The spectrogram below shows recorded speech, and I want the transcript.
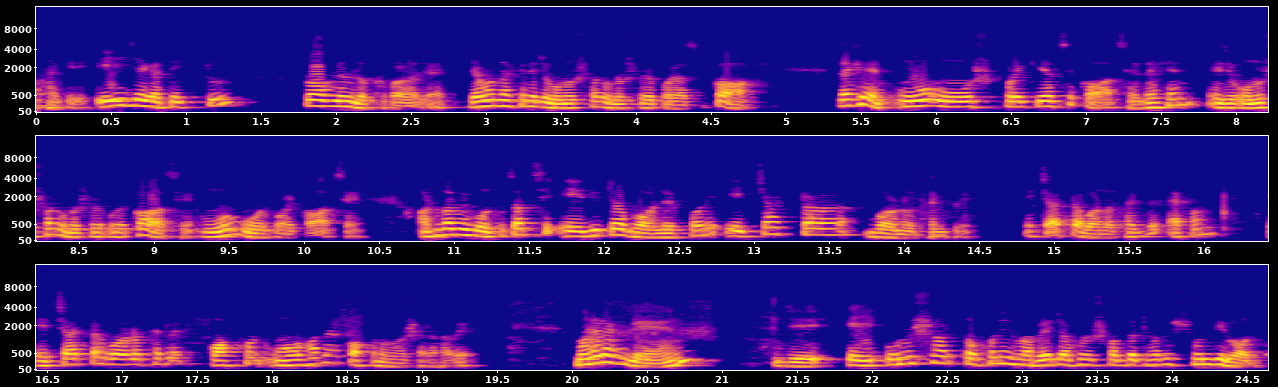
থাকে, এই জায়গাতে একটু প্রবলেম লক্ষ্য করা যায়। যেমন দেখেন এই যে অনুসার, অনুসারের পরে আছে ক। দেখেন, উ উ পরে কি আছে? ক আছে। দেখেন, এই যে অনুসার, অনুসারের পরে ক আছে। উ উর পরে ক আছে। অর্থাৎ আমি বলতে চাচ্ছি এই দুইটা বর্ণের পরে এই চারটা বর্ণ থাকবে। এই চারটা বর্ণ থাকবে। এখন এই চারটা বর্ণ থাকলে কখন উ হবে আর কখন অনুসার হবে? মনে রাখবেন যে এই অনুসার তখনই হবে যখন শব্দটা হবে সন্ধিবদ্ধ,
